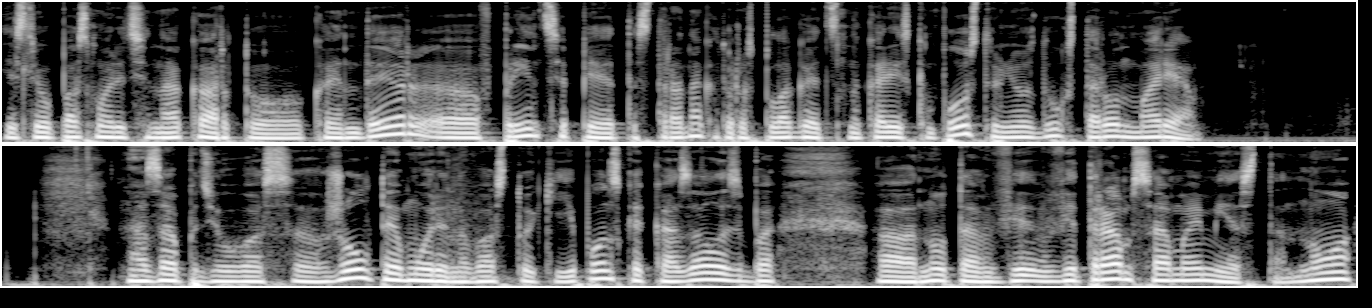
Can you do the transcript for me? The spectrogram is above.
Если вы посмотрите на карту КНДР, в принципе, это страна, которая располагается на Корейском полуострове, у него с двух сторон моря. На западе у вас э, желтое море, на востоке японское. Казалось бы, а, ну там ветрам самое место. Но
